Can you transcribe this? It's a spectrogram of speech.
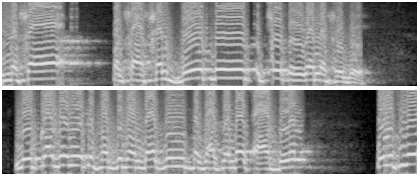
ਨਸ਼ਾ ਪ੍ਰਸ਼ਾਸਨ ਬਹੁਤ ਪਿੱਛੇ ਪਏਗਾ ਨਸ਼ੇ ਦੇ। ਲੋਕਾਂ ਦਾ ਵੀ ਇੱਕ ਫਰਜ਼ ਬਣਦਾ ਕਿ ਪ੍ਰਸ਼ਾਸਨ ਦਾ ਸਾਥ ਦੇਣ। ਪੁਲਿਸ ਨੇ,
